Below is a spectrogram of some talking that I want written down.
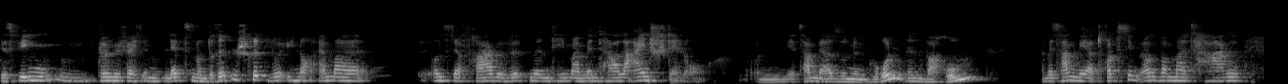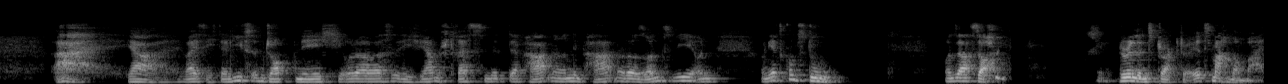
deswegen können wir vielleicht im letzten und dritten Schritt wirklich noch einmal uns der Frage widmen, Thema mentale Einstellung. Und jetzt haben wir also einen Grund, einen Warum aber jetzt haben wir ja trotzdem irgendwann mal Tage, ach, ja, weiß ich, da lief es im Job nicht oder was weiß ich, wir haben Stress mit der Partnerin, dem Partner oder sonst wie und, und jetzt kommst du und sagst, so, Drill Instructor, jetzt machen wir mal.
